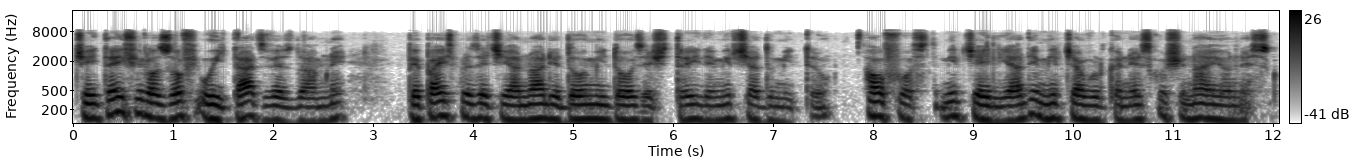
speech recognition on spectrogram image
Cei trei filozofi uitați, vezi, Doamne, pe 14 ianuarie 2023 de Mircea Dumitru, au fost Mircea Eliade, Mircea Vulcănescu și Nae Ionescu.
